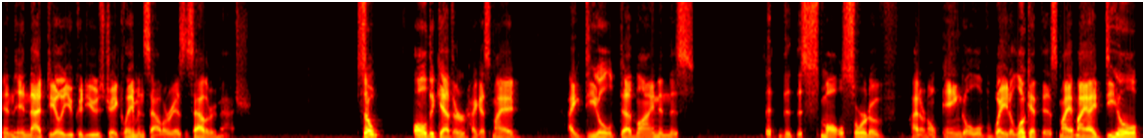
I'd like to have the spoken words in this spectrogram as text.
And in that deal, you could use Jake Layman's salary as a salary match. So, altogether, I guess my ideal deadline in this this small sort of I don't know angle of way to look at this. My my ideal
